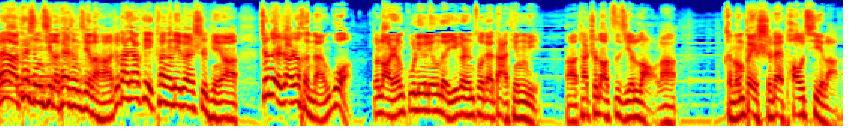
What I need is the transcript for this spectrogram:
哎呀，太生气了，太生气了哈！就大家可以看看那段视频啊，真的让人很难过。就老人孤零零的一个人坐在大厅里啊，他知道自己老了，可能被时代抛弃了。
